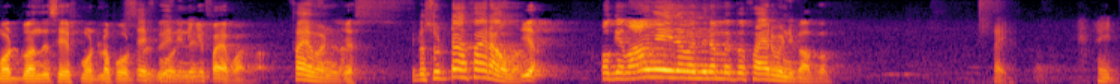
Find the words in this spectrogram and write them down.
மோட் வந்து சேஃப் மோட்ல போட்டுருக்கு ல. நீங்க ஃபயர் பண்ணலாம் ஃபயர் பண்ணலாம் எஸ் இப்போ சுட்டா ஃபயர் ஆகுமா. ஓகே வாங்க இதை வந்து நம்ம இப்போ ஃபயர் பண்ணி பார்ப்போம் ரைட் ரைட்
